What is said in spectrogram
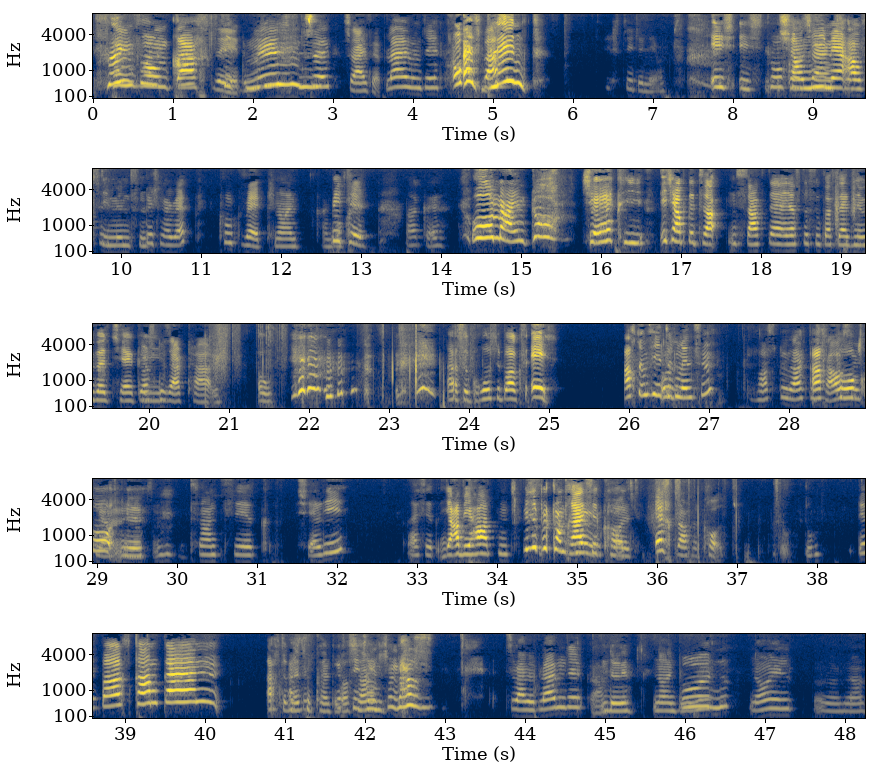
85 Münzen. Zwei verbleiben sehen. Oh, es blinkt! Ich sehe den Leon. Ich, ich schau nie mehr 22. auf die Münzen. Geh schnell weg. Guck weg. Nein, kein Bock. Bitte. Okay. Oh mein Gott. Jackie! Ich hab gesagt, gesagt, der erste super seltene wird Du hast Jackie. gesagt, Karl. Oh. also große Box. Ich! 48 Und- Münzen. Du hast gesagt, mehr auf die Nö. Münzen. 20 Shelly, 30. Ja, wir hatten Wieso bekommst 30 du Colt. Ich brauche Colt. Du, du. Big Box, komm, gönn! Ach, du Ach willst so, könnte Ich was sein. schon. Zwei verbleibende. Ja. Nö. Neun Bull. Bull. Neun. Ja.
